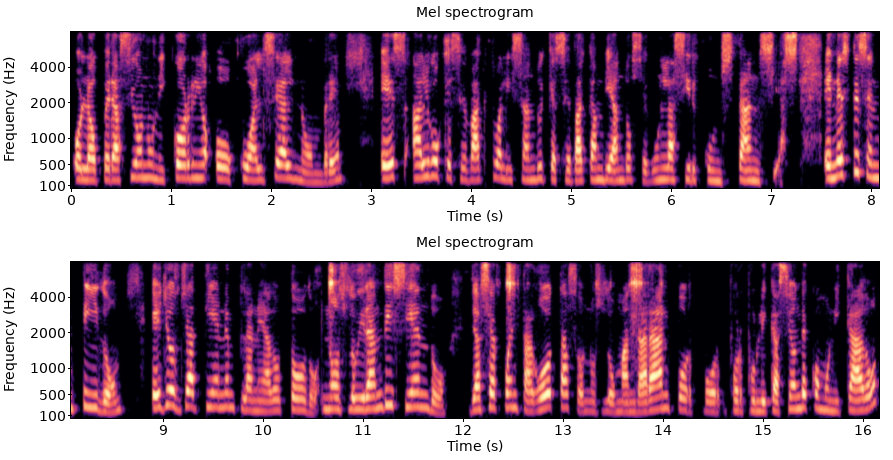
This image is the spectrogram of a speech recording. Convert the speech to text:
o la operación Unicornio o cual sea el nombre, es algo que se va actualizando y que se va cambiando según las circunstancias. En este sentido, ellos ya tienen planeado todo. Nos lo irán diciendo, ya sea cuenta gotas o nos lo mandarán por, por, publicación de comunicado,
